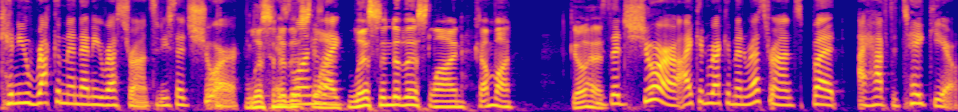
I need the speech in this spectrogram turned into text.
can you recommend any restaurants? And he said, sure. Listen As to this line. I- Listen to this line. Come on. Go ahead. He said, Sure, I can recommend restaurants, but I have to take you.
